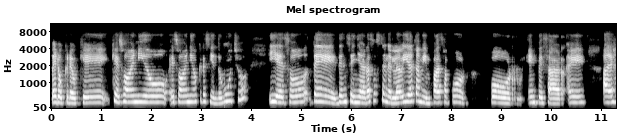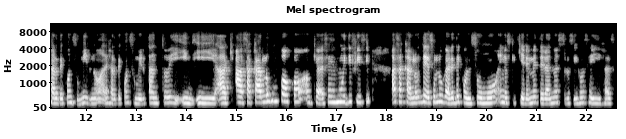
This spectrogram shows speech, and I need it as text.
pero creo que, que, eso, ha venido, eso ha venido creciendo mucho y eso de, enseñar a sostener la vida también pasa por, por empezar eh, a dejar de consumir, ¿no? A dejar de consumir tanto y, y, y a, a, sacarlos un poco, aunque a veces es muy difícil, a sacarlos de esos lugares de consumo en los que quieren meter a nuestros hijos e hijas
